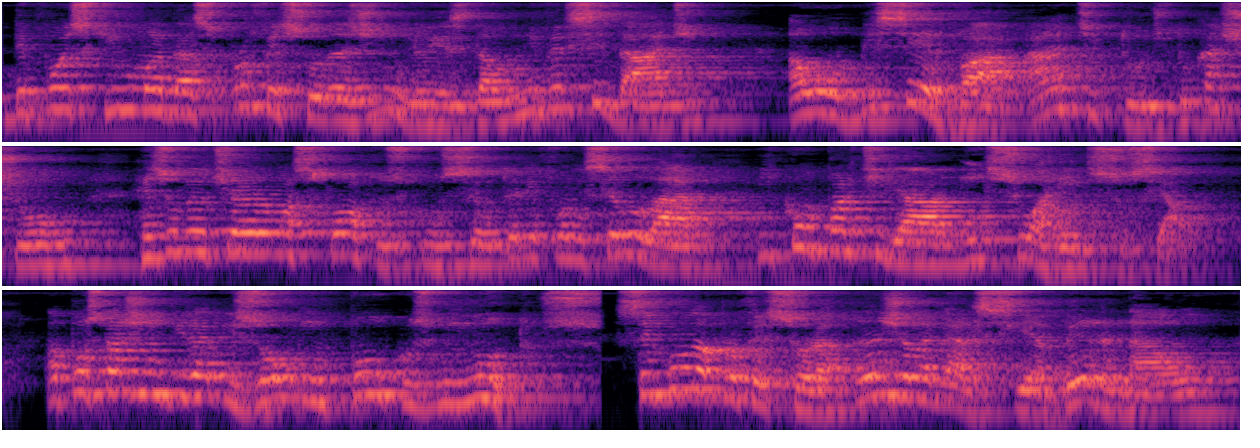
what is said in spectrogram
depois que uma das professoras de inglês da universidade, ao observar a atitude do cachorro, resolveu tirar umas fotos com seu telefone celular e compartilhar em sua rede social. A postagem viralizou em poucos minutos. Segundo a professora Angela Garcia Bernal,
